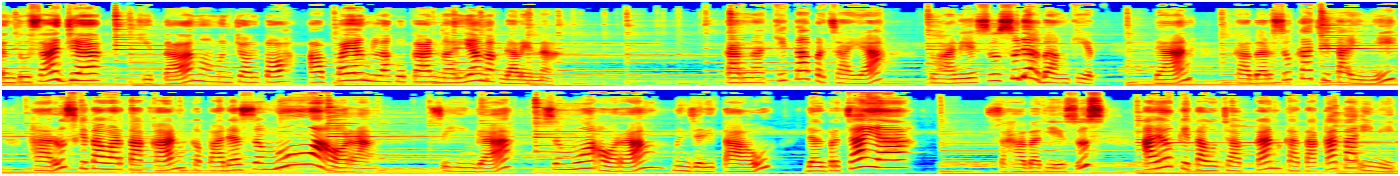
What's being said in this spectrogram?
Tentu saja, kita mau mencontoh apa yang dilakukan Maria Magdalena. karena kita percaya Tuhan Yesus sudah bangkit. Dan kabar sukacita ini harus kita wartakan kepada semua orang, sehingga semua orang menjadi tahu dan percaya. Sahabat Yesus, ayo kita ucapkan kata-kata ini.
